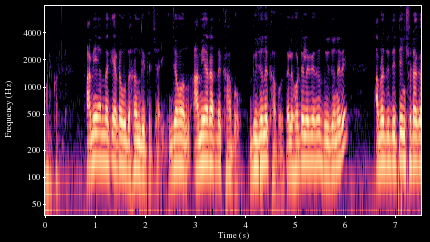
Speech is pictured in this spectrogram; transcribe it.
মনে করেন? আমি আপনাকে একটা উদাহরণ দিতে চাই। যেমন আমি আর আপনি খাব দুজনে খাব তাহলে হোটেলে কিন্তু দুজনেরই আমরা যদি তিনশো টাকা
